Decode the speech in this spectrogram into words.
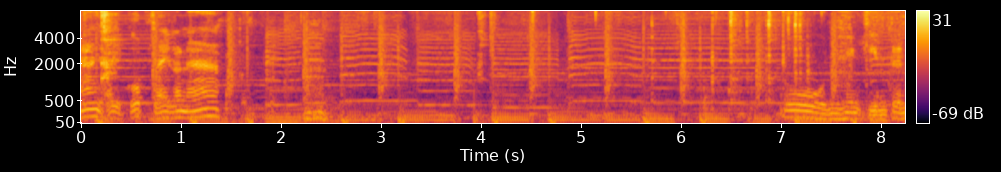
นะไอ้กบใส่แล้วนะโอ้มีเห็นกินเต้น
